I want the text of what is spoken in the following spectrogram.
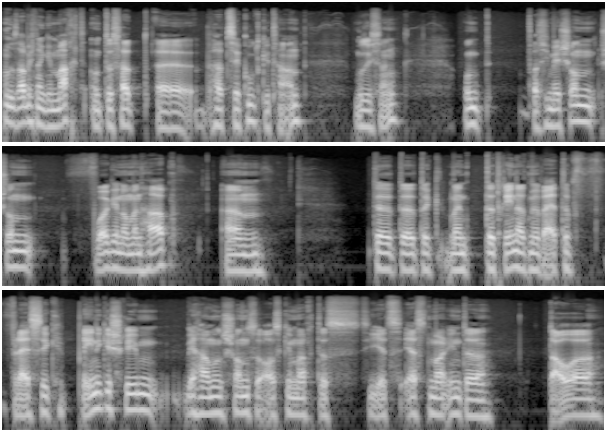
Und das habe ich dann gemacht und das hat, äh, hat sehr gut getan, muss ich sagen. Und was ich mir schon, schon vorgenommen habe, ähm, der, der, der, mein, der Trainer hat mir weiter fleißig Pläne geschrieben. Wir haben uns schon so ausgemacht, dass sie jetzt erstmal in der Dauer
